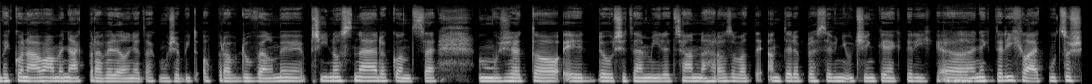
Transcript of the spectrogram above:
vykonáváme nějak pravidelně, tak může být opravdu velmi přínosné. Dokonce může to i do určité míry třeba nahrazovat ty antidepresivní účinky některých, mm. některých léků, což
